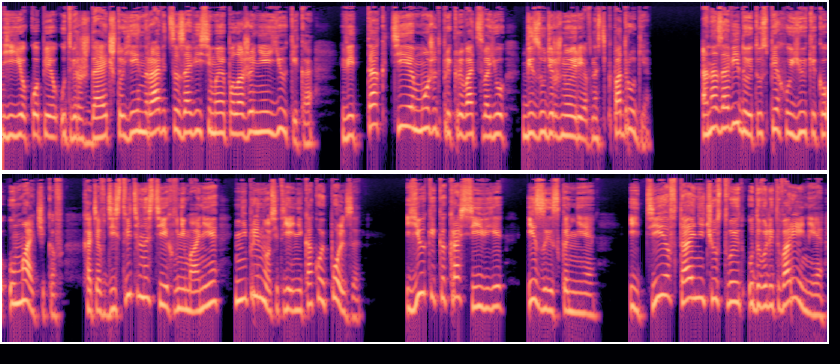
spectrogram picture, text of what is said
Ее копия утверждает, что ей нравится зависимое положение Юкика, ведь так Тия может прикрывать свою безудержную ревность к подруге. Она завидует успеху Юкика у мальчиков, хотя в действительности их внимание не приносит ей никакой пользы. Юкика красивее, изысканнее, и Тия втайне чувствует удовлетворение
